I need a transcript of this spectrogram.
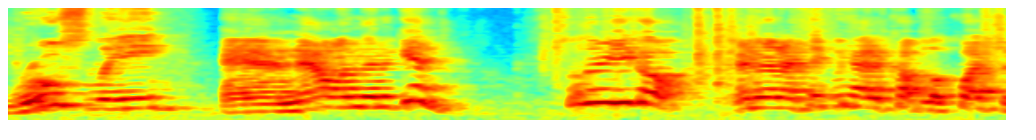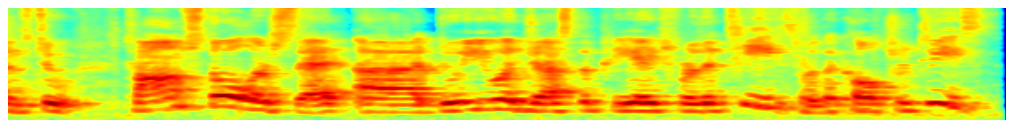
Bruce Lee, and now and then again. So there you go. And then I think we had a couple of questions too. Tom Stoller said, uh, do you adjust the pH for the teas, for the cultured teas?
